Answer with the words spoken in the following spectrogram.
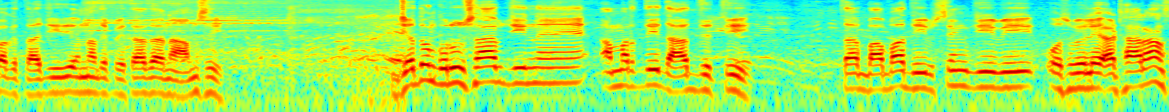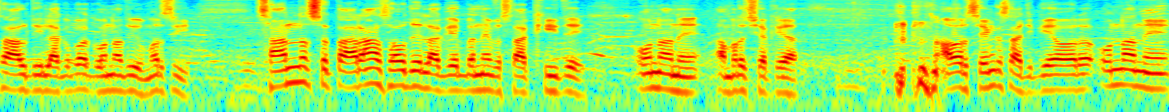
ਭਗਤਾ ਜੀ ਉਹਨਾਂ ਦੇ ਪਿਤਾ ਦਾ ਨਾਮ ਸੀ। ਜਦੋਂ ਗੁਰੂ ਸਾਹਿਬ ਜੀ ਨੇ ਅੰਮ੍ਰਿਤ ਦੀ ਦਾਤ ਦਿੱਤੀ, ਤਾਂ ਬਾਬਾ ਦੀਪ ਸਿੰਘ ਜੀ ਵੀ ਉਸ ਵੇਲੇ 18 ਸਾਲ ਦੀ ਲਗਭਗ ਉਹਨਾਂ ਦੀ ਉਮਰ ਸੀ। ਸਨ 1700 ਦੇ ਲਾਗੇ ਬੰਨੇ ਵਿਸਾਖੀ ਤੇ ਉਹਨਾਂ ਨੇ ਅੰਮ੍ਰਿਤ ਛਕਿਆ ਔਰ ਸਿੰਘ ਸੱਜ ਗਿਆ ਔਰ ਉਹਨਾਂ ਨੇ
